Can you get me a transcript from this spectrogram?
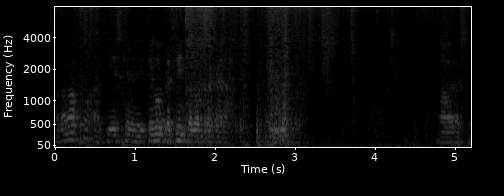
Para abajo. Aquí es que tengo precinto la otra cara. Ahora sí.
